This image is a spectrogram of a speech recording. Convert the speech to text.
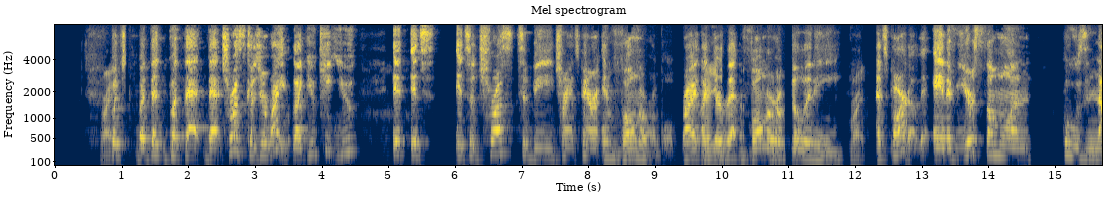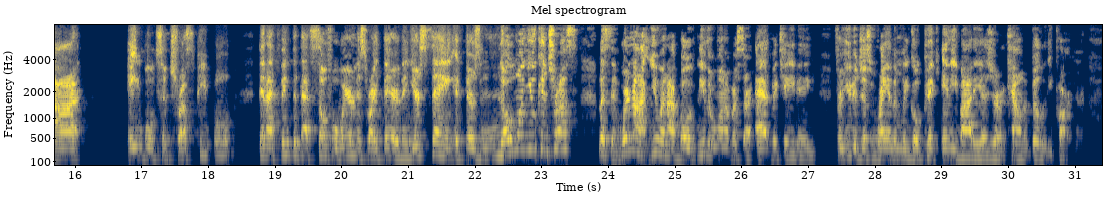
right? But but that but that that trust, because you're right. Like you keep you, it it's it's a trust to be transparent and vulnerable, right? Like there there's that vulnerability right. that's part of it. And if you're someone who's not able to trust people, then I think that that's self awareness right there. Then you're saying if there's no one you can trust, listen, we're not, you and I both, neither one of us are advocating for you to just randomly go pick anybody as your accountability partner.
